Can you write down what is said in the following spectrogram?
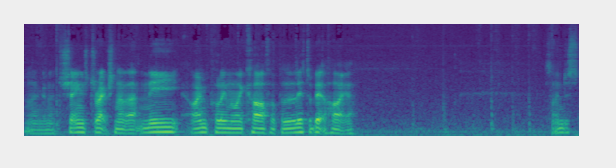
And I'm going to change direction of that knee. I'm pulling my calf up a little bit higher. So I'm just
